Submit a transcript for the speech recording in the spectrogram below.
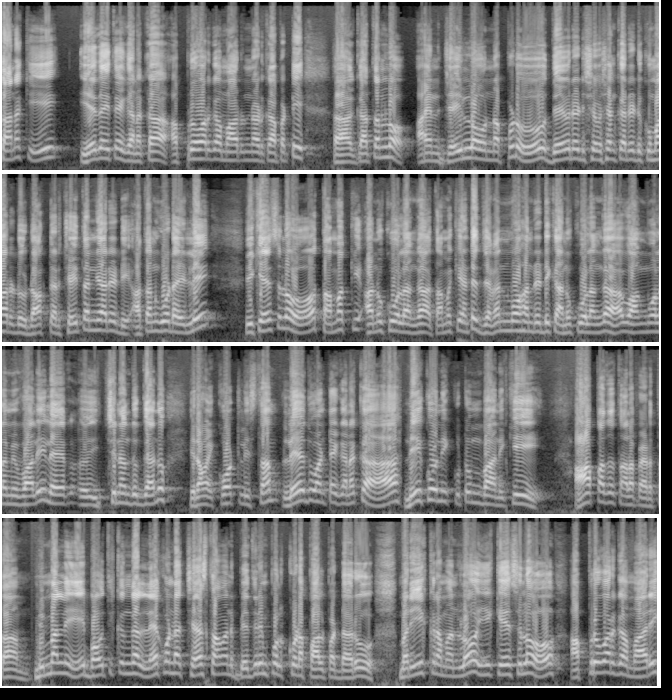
తనకి ఏదైతే గనక అప్రూవర్గా మారున్నాడు కాబట్టి గతంలో ఆయన జైల్లో ఉన్నప్పుడు దేవిరెడ్డి శివశంకర్ రెడ్డి కుమారుడు డాక్టర్ చైతన్యారెడ్డి అతను కూడా వెళ్ళి ఈ కేసులో తమకి అనుకూలంగా తమకి అంటే జగన్మోహన్ రెడ్డికి అనుకూలంగా వాంగ్మూలం ఇవ్వాలి లే ఇచ్చినందుకు గాను ఇరవై కోట్లు ఇస్తాం. లేదు అంటే గనక నీకు నీ కుటుంబానికి ఆపద తలపెడతాం మిమ్మల్ని భౌతికంగా లేకుండా చేస్తామని బెదిరింపులకు కూడా పాల్పడ్డారు. మరి ఈ క్రమంలో ఈ కేసులో అప్రూవర్గా మారి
